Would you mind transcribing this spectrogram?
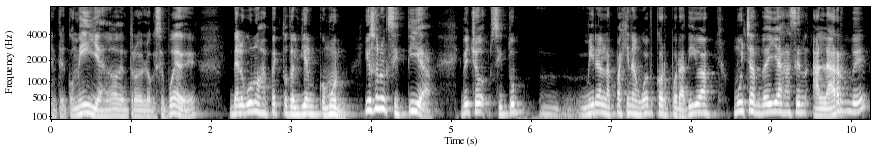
entre comillas, ¿no? dentro de lo que se puede, de algunos aspectos del bien común. Y eso no existía. De hecho, si tú mm, miras las páginas web corporativas, muchas de ellas hacen alarde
